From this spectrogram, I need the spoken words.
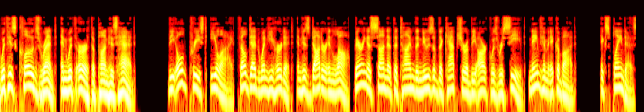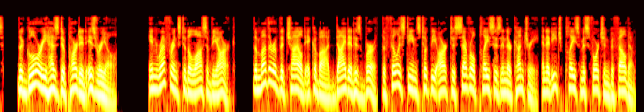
"...with his clothes rent, and with earth upon his head." The old priest, Eli, fell dead when he heard it, and his daughter-in-law, bearing a son at the time the news of the capture of the ark was received, named him Ichabod—explained as, "...the glory has departed Israel", in reference to the loss of the ark. The mother of the child Ichabod died at his birth. The Philistines took the ark to several places in their country, and at each place misfortune befell them.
